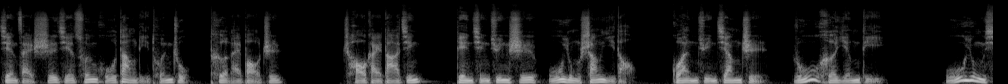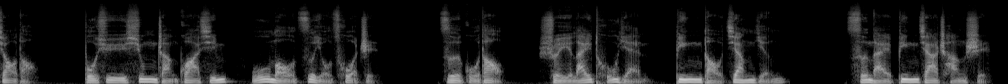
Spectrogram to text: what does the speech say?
建在石碣村湖荡里屯驻，特来报之。晁盖大惊，便请军师吴用商议道：“官军将至，如何迎敌？”吴用笑道：“不须兄长挂心，吴某自有措置。自古道，水来土掩，兵到将迎，此乃兵家常事。”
